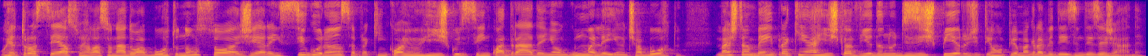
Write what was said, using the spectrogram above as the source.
O retrocesso relacionado ao aborto não só gera insegurança para quem corre o risco de ser enquadrada em alguma lei anti-aborto, mas também para quem arrisca a vida no desespero de interromper uma gravidez indesejada.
